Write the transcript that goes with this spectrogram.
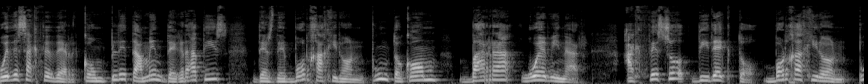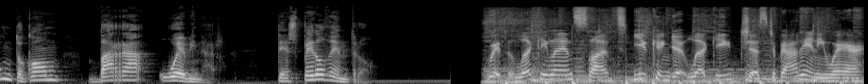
Puedes acceder completamente gratis desde borjagirón.com barra webinar. Acceso directo borjagirón.com barra webinar. Te espero dentro. With the Lucky Land you can get lucky just about anywhere.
